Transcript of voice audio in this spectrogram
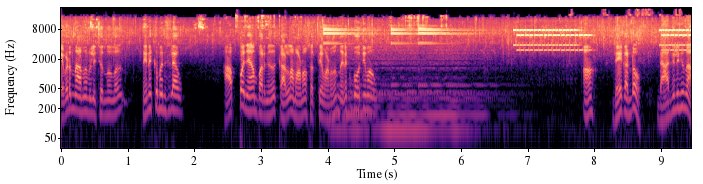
എവിടെ നിന്നാണ് വിളിച്ചതെന്നത് നിനക്ക് മനസ്സിലാവും. അപ്പൊ ഞാൻ പറഞ്ഞത് കള്ളമാണോ സത്യമാണോ നിനക്ക് ബോധ്യമാവും. ആ ദേ കണ്ടോ ഡാർജിലിംഗ് നിന്നാ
